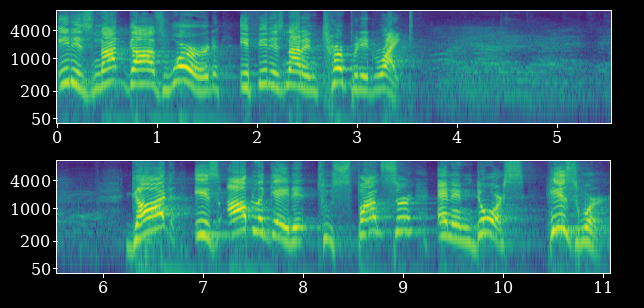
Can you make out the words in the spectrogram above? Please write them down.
it is not God's word if it is not interpreted right. God is obligated to sponsor and endorse His word,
